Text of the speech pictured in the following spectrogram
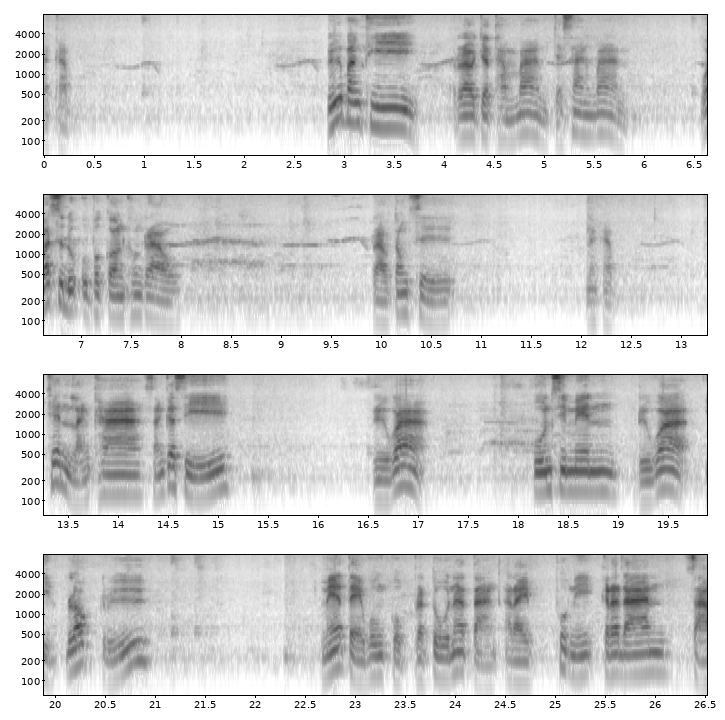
นะครับ หรือบางทีเราจะทำบ้านจะสร้างบ้าน วัสดุอุปกรณ์ของเรา เราต้องซื้อนะครับ เช่นหลังคา สังกะสี หรือว่าปูนซีเมนต์หรือว่าอิฐบล็อกหรือ แม้แต่วงกบประตูหน้าต่างอะไร พวกนี้กระดานเสา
